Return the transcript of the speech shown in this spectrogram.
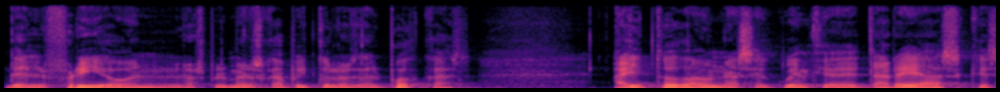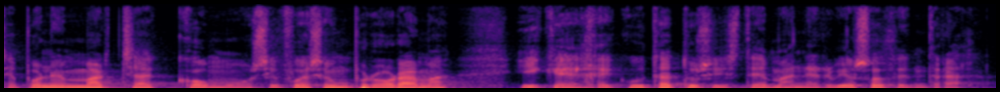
del frío en los primeros capítulos del podcast, hay toda una secuencia de tareas que se pone en marcha como si fuese un programa y que ejecuta tu sistema nervioso central.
